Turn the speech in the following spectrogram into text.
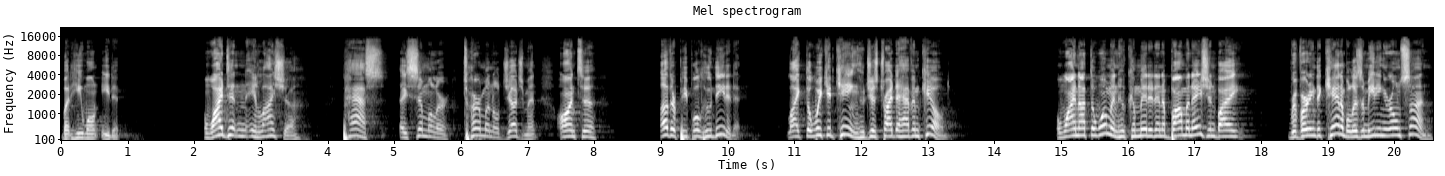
but he won't eat it. Why didn't Elisha pass a similar terminal judgment onto other people who needed it? Like the wicked king who just tried to have him killed. Why not the woman who committed an abomination by reverting to cannibalism, eating her own son?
